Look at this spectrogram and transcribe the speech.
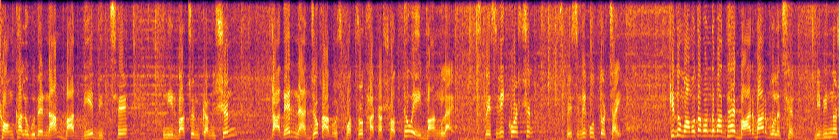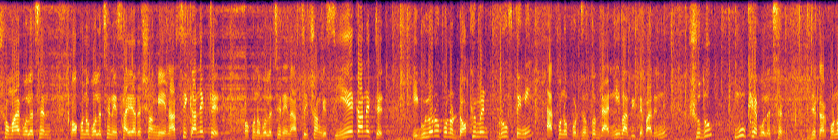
সংখ্যালঘুদের নাম বাদ দিয়ে দিচ্ছে নির্বাচন কমিশন। তাদের ন্যায্য কাগজপত্র থাকা সত্ত্বেও এই বাংলায়। স্পেসিফিক কোয়েশ্চেন স্পেসিফিক উত্তর চাই। কিন্তু মমতা বন্দ্যোপাধ্যায় বারবার বলেছেন, বিভিন্ন সময় বলেছেন, কখনো বলেছেন এসআইআর এর সঙ্গে এনআরসি কানেক্টেড কখনো বলেছেন এনআরসির সঙ্গে সিএ কানেক্টেড এগুলোরও কোনো ডকুমেন্ট প্রুফ তিনি এখনও পর্যন্ত দেননি বা দিতে পারেননি। শুধু মুখে বলেছেন, যেটার কোনো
